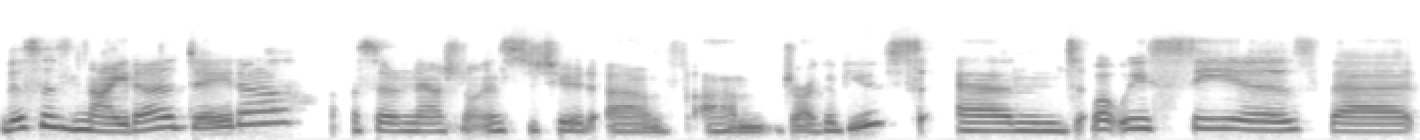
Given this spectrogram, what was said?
this is NIDA data, so National Institute of um, Drug Abuse. And what we see is that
